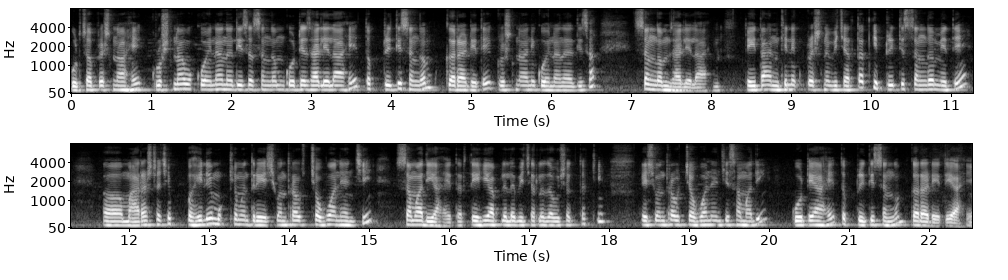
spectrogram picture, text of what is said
पुढचा प्रश्न आहे कृष्णा व कोयना नदीचा संगम कोठे झालेला आहे? तर प्रीती संगम कराड येथे कृष्णा आणि कोयना नदीचा संगम झालेला आहे. तर इथं आणखीन एक प्रश्न विचारतात की प्रीती संगम येथे महाराष्ट्राचे पहिले मुख्यमंत्री यशवंतराव चव्हाण यांची समाधी आहे. तर तेही आपल्याला विचारलं जाऊ शकतं की यशवंतराव चव्हाण यांची समाधी कोठे आहे? तर प्रीती संगम कराड येथे आहे.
